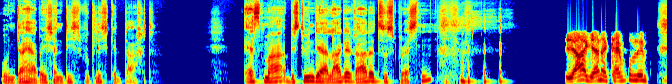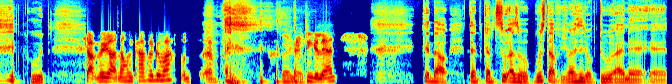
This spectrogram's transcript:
Und daher habe ich an dich wirklich gedacht. Erstmal, bist du in der Lage, gerade zu sprechen? Ja, gerne, kein Problem. Gut, Ich habe mir gerade noch einen Kaffee gemacht und ähm, gelernt. genau. Dann kannst du, also Gustav, ich weiß nicht, ob du eine, äh,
